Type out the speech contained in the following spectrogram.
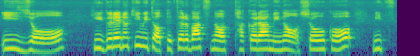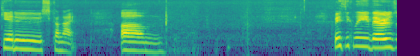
以上、日暮れの君とペトルバックスの企みの証拠を見つけるしかない。Um, Basically, there's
